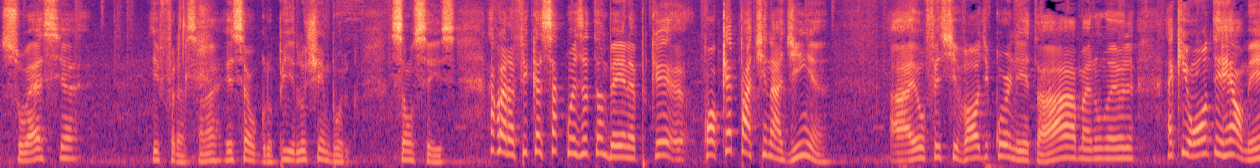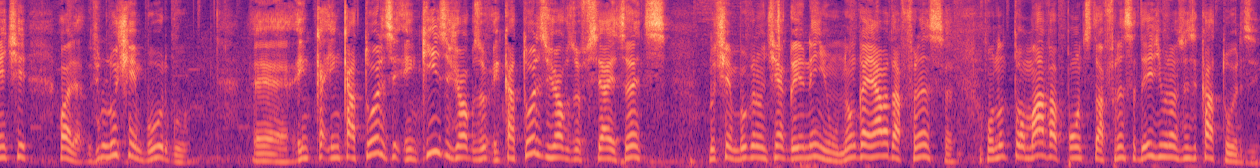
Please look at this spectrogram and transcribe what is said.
Suécia e França, né? Esse é o grupo. E Luxemburgo. São seis. Agora, fica essa coisa também, né? Porque qualquer patinadinha. Ah, é o festival de corneta. Ah, mas não ganhou. É que ontem realmente. Olha, Luxemburgo. É, em, em 14, em 15 jogos, em 14 jogos oficiais antes, Luxemburgo não tinha ganho nenhum. Não ganhava da França, ou não tomava pontos da França desde 1914.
